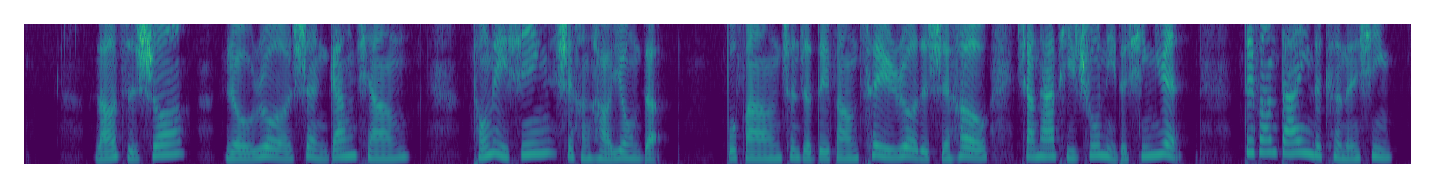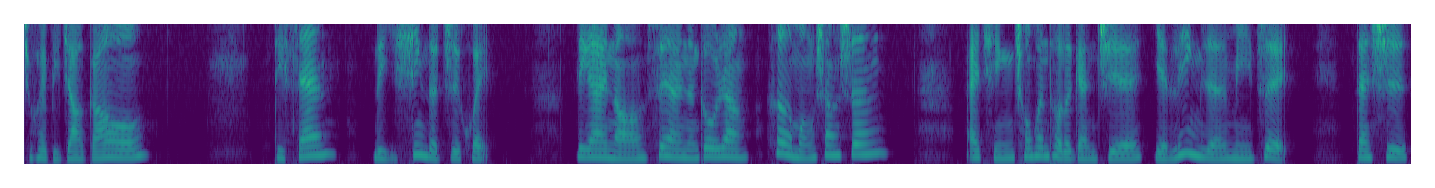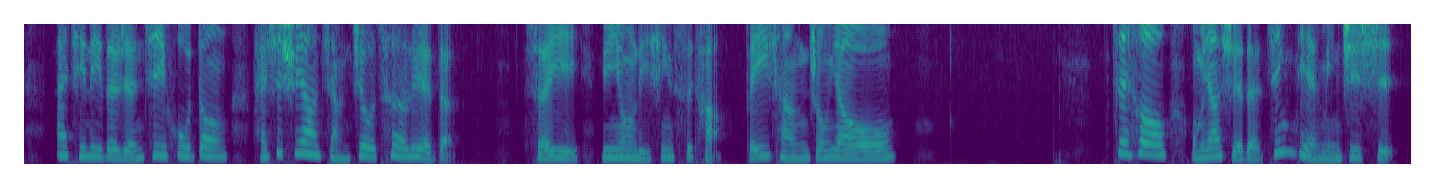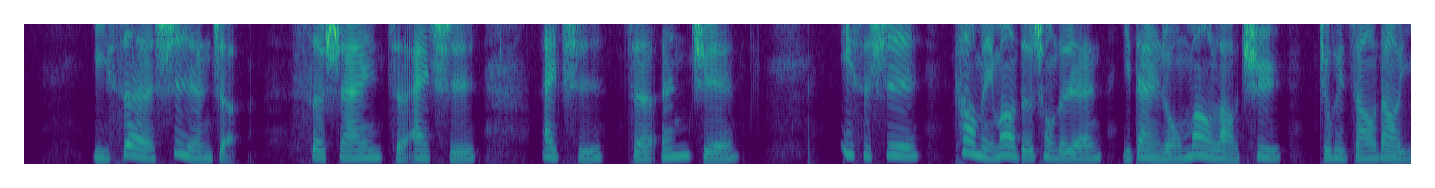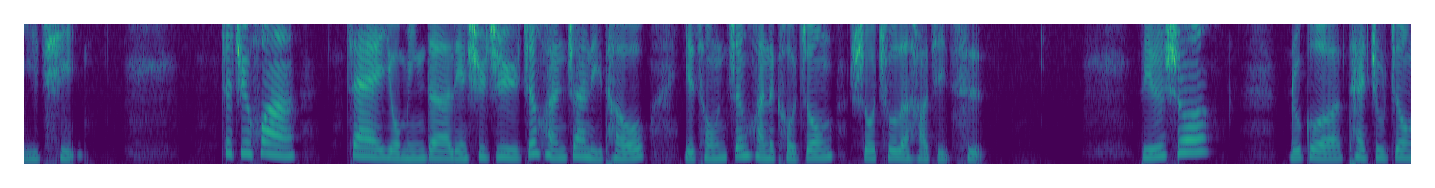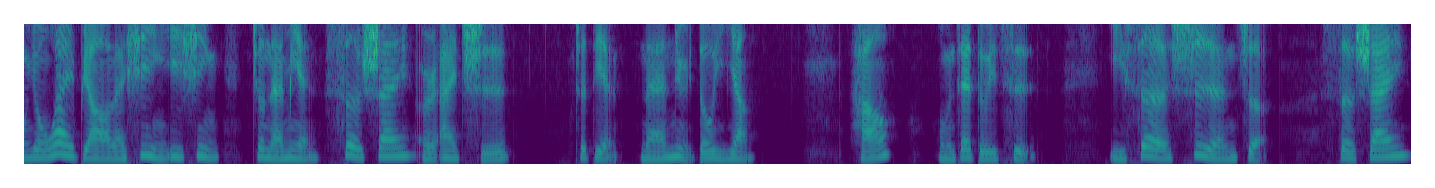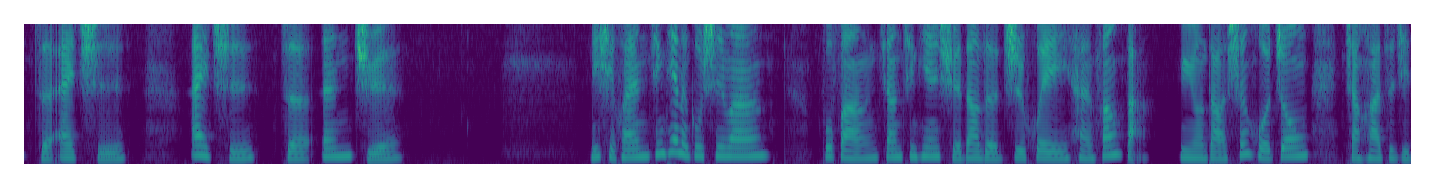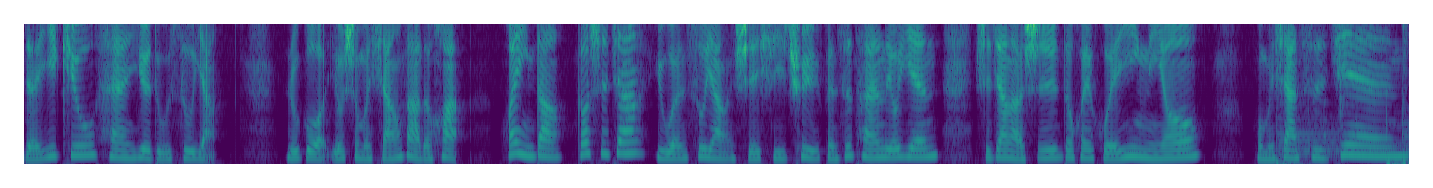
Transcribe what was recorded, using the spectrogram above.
老子说：“柔弱胜刚强。”同理心是很好用的，不妨趁着对方脆弱的时候，向他提出你的心愿，对方答应的可能性就会比较高哦。第三，理性的智慧，恋爱脑虽然能够让荷尔蒙上升，爱情冲昏头的感觉也令人迷醉，但是爱情里的人际互动还是需要讲究策略的。所以，运用理性思考非常重要哦。最后，我们要学的经典名句是：“以色侍人者，色衰则爱弛，爱弛则恩绝。”意思是，靠美貌得宠的人，一旦容貌老去，就会遭到遗弃。这句话在有名的连续剧《甄嬛传》里头。也从甄嬛的口中说出了好几次，比如说，如果太注重用外表来吸引异性，就难免色衰而爱弛，这点男女都一样。好，我们再读一次：以色示人者，色衰则爱迟，爱迟则恩绝。你喜欢今天的故事吗？不妨将今天学到的智慧和方法运用到生活中，强化自己的 EQ 和阅读素养。如果有什么想法的话，欢迎到高诗佳语文素养学习区粉丝团留言，诗佳老师都会回应你哦。我们下次见。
